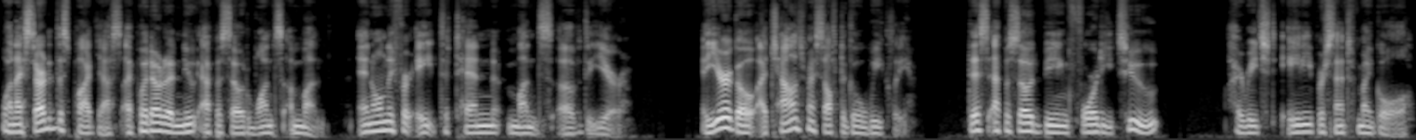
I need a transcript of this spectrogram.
When I started this podcast, I put out a new episode once a month and only for 8 to 10 months of the year. A year ago, I challenged myself to go weekly. This episode being 42, I reached 80% of my goal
